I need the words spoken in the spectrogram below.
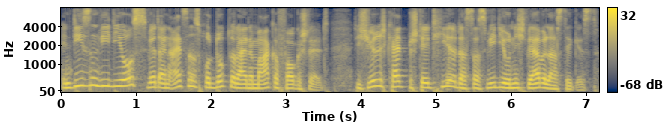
In diesen Videos wird ein einzelnes Produkt oder eine Marke vorgestellt. Die Schwierigkeit besteht hier, dass das Video nicht werbelastig ist.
